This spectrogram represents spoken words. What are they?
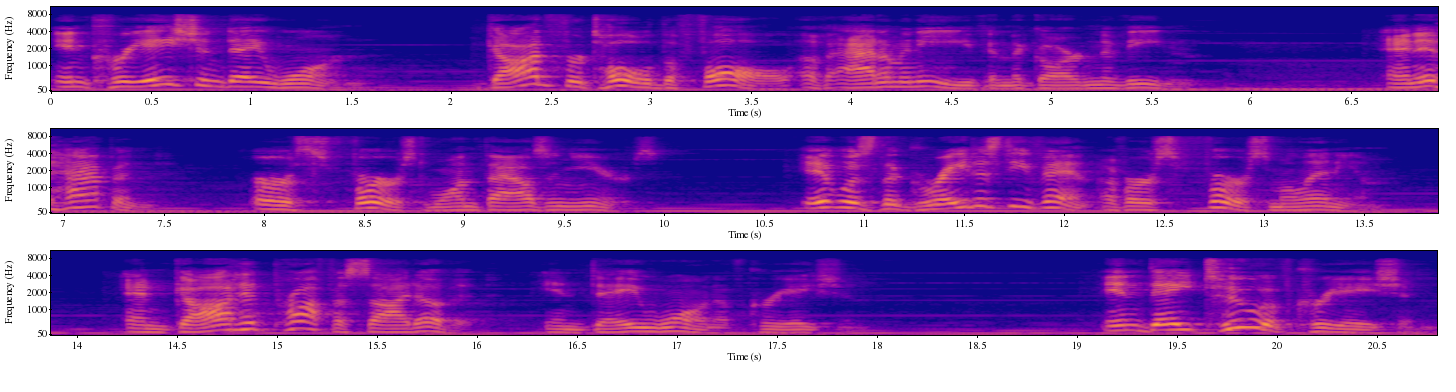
in Creation Day 1, God foretold the fall of Adam and Eve in the Garden of Eden. And it happened, Earth's first 1,000 years. It was the greatest event of Earth's first millennium, and God had prophesied of it in day one of creation. In day two of creation,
